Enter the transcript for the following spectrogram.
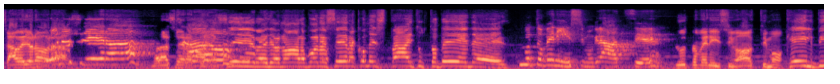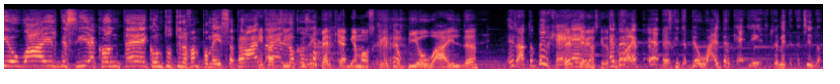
Ciao Eleonora! Buonasera! Buonasera Ciao. Buonasera Eleonora, buonasera, come stai? Tutto bene? Tutto benissimo, grazie. Tutto benissimo, ottimo. Che il Bio Wild sia con te, con tutti, lo fa un po' messa, però è Infatti, bello così. perché abbiamo scritto Bio Wild? Esatto, perché... Perché è- abbiamo scritto è, Bio Wild? è- abbiamo scritto Bio Wild perché lei naturalmente facendo,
